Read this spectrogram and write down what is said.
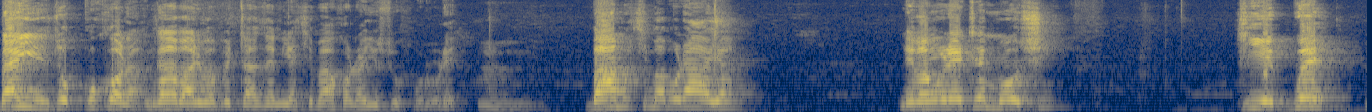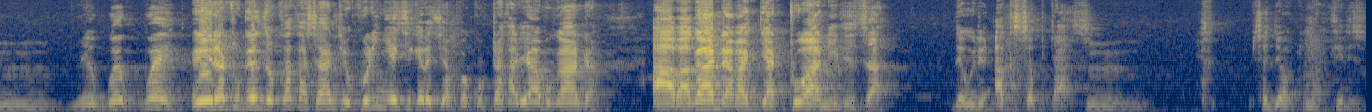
bayinza okukola ngaabaali bava etanzania kyebakola yusufu lule. Bamukima bulaaya ne bamuleeta emoshi tiyegwe Mm. yegwegwe era tugenza okukakasa nti okulinnya ekigere kyaffe ku ttaka lya buganda abaganda bajja twaniriza they will accept us. Mm. musajja watunakkiriza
